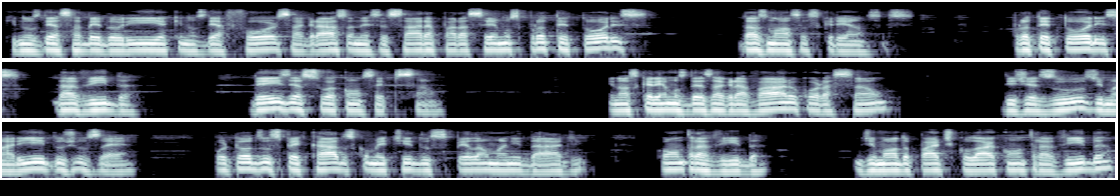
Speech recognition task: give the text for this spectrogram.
que nos dê a sabedoria, que nos dê a força, a graça necessária para sermos protetores das nossas crianças, protetores da vida desde a sua concepção. E nós queremos desagravar o coração de Jesus, de Maria e do José por todos os pecados cometidos pela humanidade contra a vida, de modo particular contra a vida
